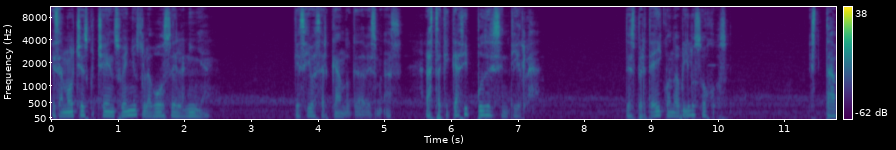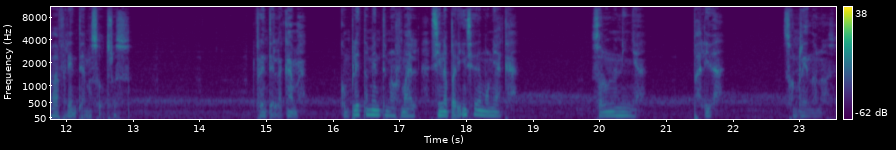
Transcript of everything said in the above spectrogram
Esa noche escuché en sueños la voz de la niña, que se iba acercando cada vez más, hasta que casi pude sentirla. Desperté y cuando abrí los ojos, estaba frente a nosotros frente a la cama, completamente normal, sin apariencia demoníaca. Solo una niña, pálida, sonriéndonos.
